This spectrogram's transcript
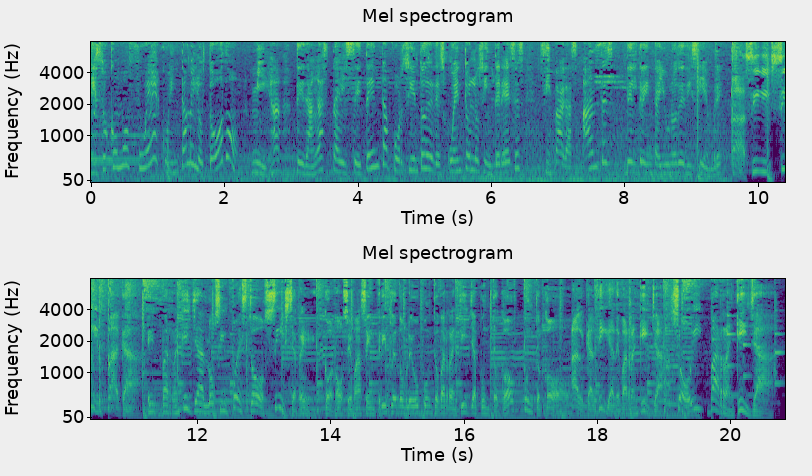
¿Eso cómo fue? Cuéntamelo todo. Mija, te dan hasta el 70% de descuento en los intereses si pagas antes del 31 de diciembre. Así sí paga. En Barranquilla los impuestos sí se ven. Conoce más en www.barranquilla.gov.co. Alcaldía de Barranquilla. Soy Barranquilla.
